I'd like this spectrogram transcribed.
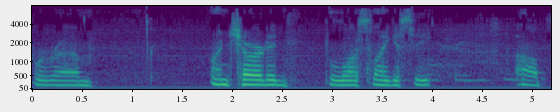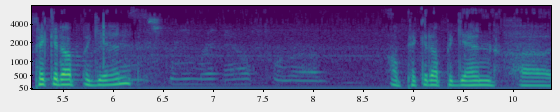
for um, Uncharted The Lost Legacy. I'll pick it up again. I'll pick it up again uh,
